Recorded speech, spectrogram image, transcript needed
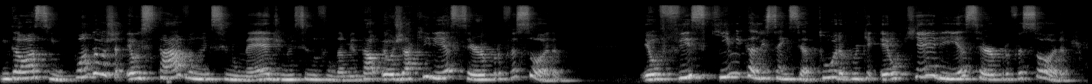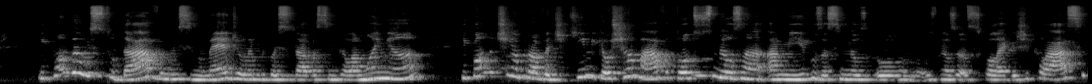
Então, assim, quando eu, eu estava no ensino médio, no ensino fundamental, eu já queria ser professora. Eu fiz química licenciatura porque eu queria ser professora. E quando eu estudava no ensino médio, eu lembro que eu estudava assim pela manhã, e quando tinha prova de química, eu chamava todos os meus amigos, assim, meus, os meus colegas de classe,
